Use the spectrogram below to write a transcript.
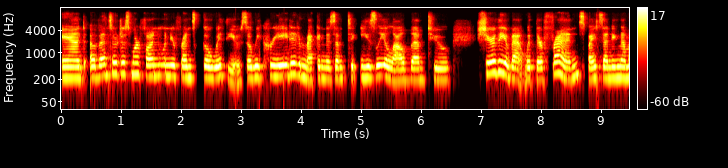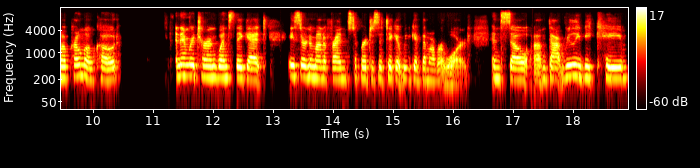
And events are just more fun when your friends go with you. So we created a mechanism to easily allow them to share the event with their friends by sending them a promo code. And in return, once they get a certain amount of friends to purchase a ticket, we give them a reward. And so um, that really became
